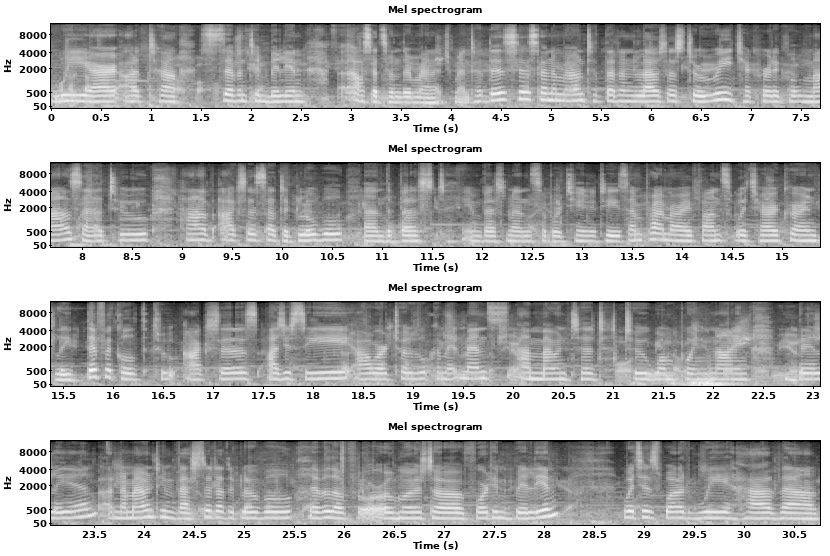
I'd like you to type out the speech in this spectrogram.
we are at uh, 17 billion assets under management. This is an amount that allows us to reach a critical mass, uh, to have access at a global and the best investments opportunities and primary funds, which are currently difficult to access. As you see, our total commitments amounted to 1.9 billion, an amount invested at the global level of almost uh, 14 billion, which is what we have uh,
